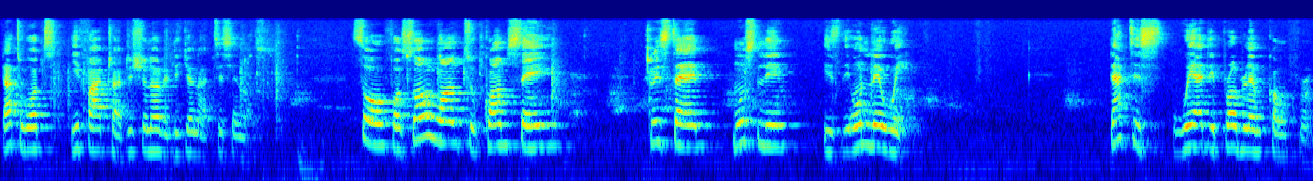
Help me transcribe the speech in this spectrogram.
That's what Ifa traditional religion are teaching us. So for someone to come saying Christian, Muslim is the only way, that is where the problem comes from.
